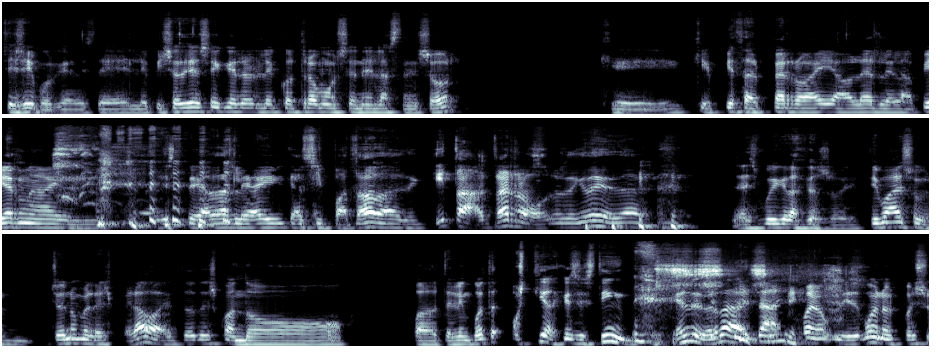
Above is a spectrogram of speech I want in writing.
Sí, sí, porque desde el episodio ese que le encontramos en el ascensor, que, empieza el perro ahí a olerle la pierna y este a darle ahí casi patadas, de, quita al perro, no sé qué. Es muy gracioso. Encima eso, yo no me lo esperaba. Entonces cuando cuando te lo encuentras, hostia, que es Sting, es de verdad. Bueno, bueno, pues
